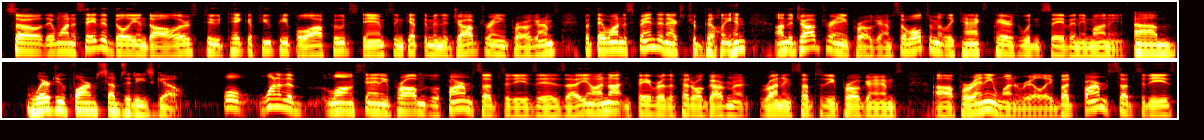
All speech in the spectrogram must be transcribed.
So they want to save a billion dollars to take a few people off food stamps and get them into job training programs, but they want to spend an extra billion on the job training program. So ultimately, taxpayers wouldn't save any money. Um, where do farm subsidies go? Well, one of the long-standing problems with farm subsidies is, uh, you know, I'm not in favor of the federal government running subsidy programs uh, for anyone really, but farm subsidies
